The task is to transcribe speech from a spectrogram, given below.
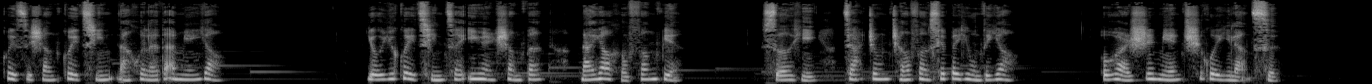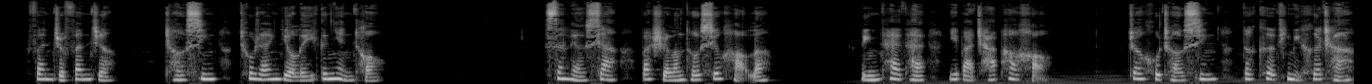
柜子上桂琴拿回来的安眠药。由于桂琴在医院上班，拿药很方便，所以家中常放些备用的药，偶尔失眠吃过一两次。翻着翻着，朝兴突然有了一个念头。三两下把水龙头修好了，林太太已把茶泡好，招呼朝兴到客厅里喝茶。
